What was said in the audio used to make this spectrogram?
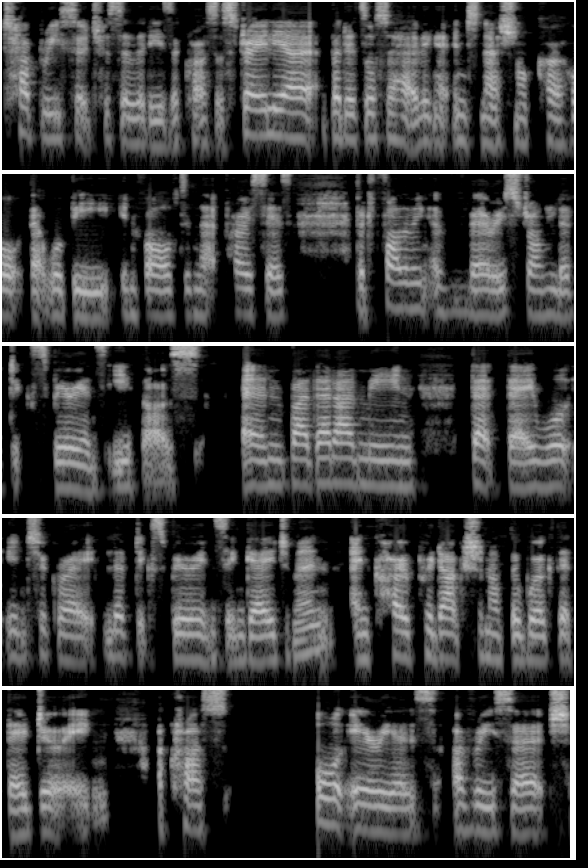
top research facilities across Australia, but it's also having an international cohort that will be involved in that process, but following a very strong lived experience ethos. And by that I mean that they will integrate lived experience engagement and co production of the work that they're doing across all areas of research,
